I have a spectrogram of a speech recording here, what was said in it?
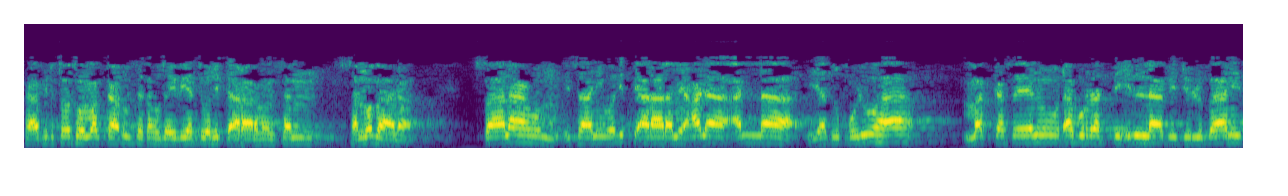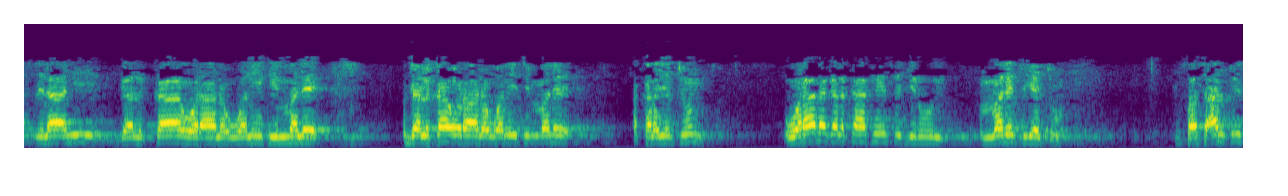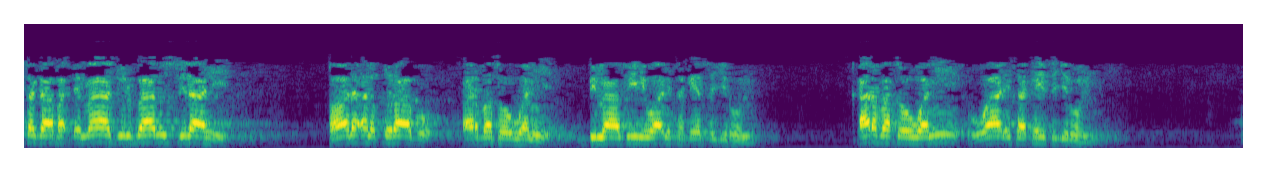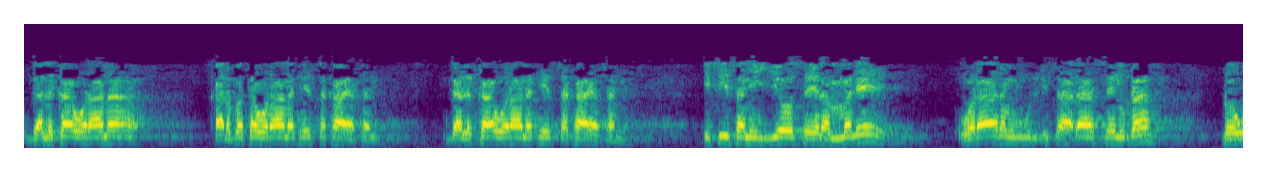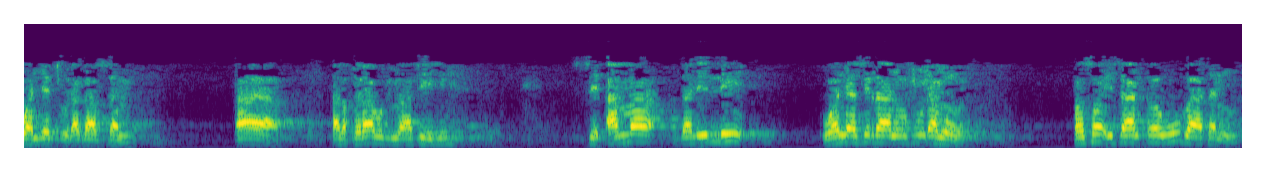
كافرتوتو مكة رفت هديبية ولت أرارما سن سن وبانا. صالحهم إساني ولت أرارم على ألا يدخلوها مكة سينو أبرت إلا بجلبان السلاح قلكا ورانا ونيت ملئ قلكا ورانا ونيت ملئ أكنا يجون ورانا قلكا كيس جرون ملئ يجون فسألت سقافة ما جلبان السلاح قال القراب أربة وني بما فيه وانس كيس جرون أربة وني وانس كيس جرون قلكا ورانا qarbata waraana keessa kaayatan galkaa waraana keessa kaayatan isiisanii yoo seenan malee waraana mul'isaadhaa seenurraa dhoowwan jechuudha gaafsan alqiraabu bimaa fiihi amma daliilli wanni asirraa nuu fuudhamu osoo isaan dhoowwuu baatanii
